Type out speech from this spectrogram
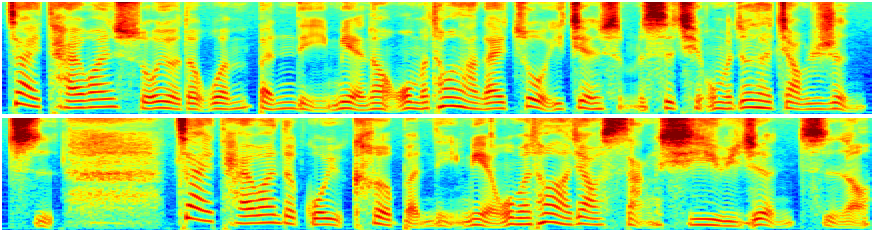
在台湾所有的文本里面呢，我们通常在做一件什么事情，我们就在叫认知。在台湾的国语课本里面，我们通常叫赏析与认知哦，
